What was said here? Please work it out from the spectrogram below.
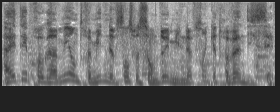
a été programmée entre 1962 et 1997.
